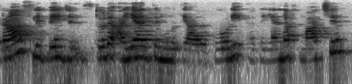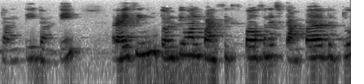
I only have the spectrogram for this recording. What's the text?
கிராஸ் ஸ்லிப்பேஜ் ஸ்டுட் ஐயாயிரத்தி முந்நூற்றி ஆறு கோடி at the end of March twenty twenty rising twenty one point six percentage compared to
